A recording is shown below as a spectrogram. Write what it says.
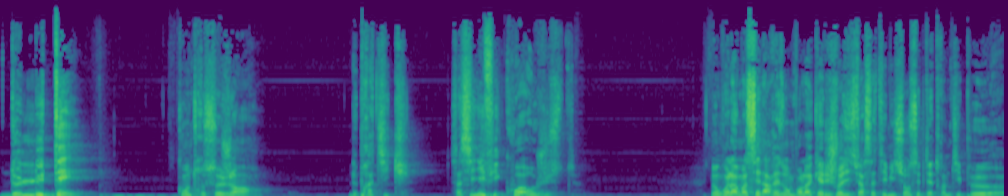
de lutter contre ce genre de pratique, ça signifie quoi au juste? Donc voilà, moi c'est la raison pour laquelle j'ai choisi de faire cette émission. C'est peut-être un petit peu euh,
